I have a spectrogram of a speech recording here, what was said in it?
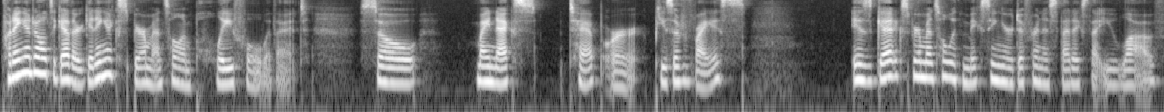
putting it all together, getting experimental and playful with it. So, my next tip or piece of advice is get experimental with mixing your different aesthetics that you love.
